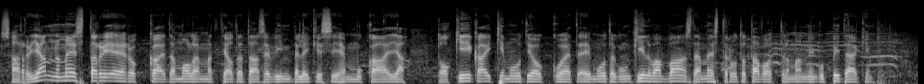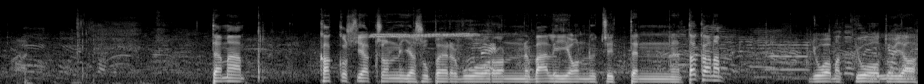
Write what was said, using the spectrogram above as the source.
sarjan mestariehdokkaita molemmat ja otetaan se vimpelikin siihen mukaan. Ja toki kaikki muut joukkueet ei muuta kuin kilvan vaan sitä mestaruutta tavoittelemaan niin kuin pitääkin. Tämä kakkosjakson ja supervuoron väli on nyt sitten takana. Juomat juotu ja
